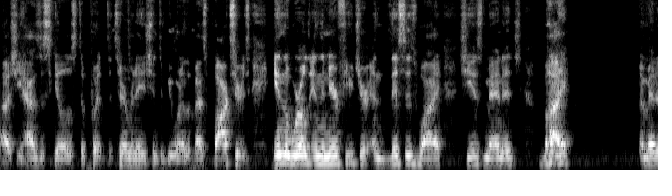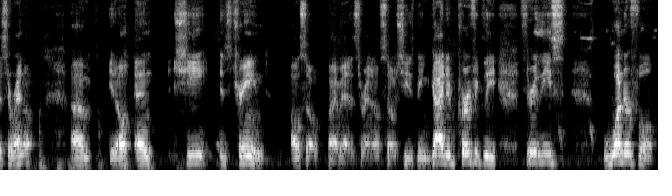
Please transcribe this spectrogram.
Uh, she has the skills to put determination to be one of the best boxers in the world in the near future, and this is why she is managed by Amanda Serrano. Um, you know, and she is trained also by Amanda Serrano. So she's being guided perfectly through these wonderful,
